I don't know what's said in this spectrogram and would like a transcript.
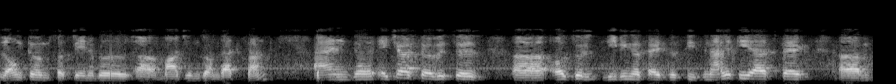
long-term sustainable uh, margins on that front. And uh, HR services, uh, also leaving aside the seasonality aspect, um,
